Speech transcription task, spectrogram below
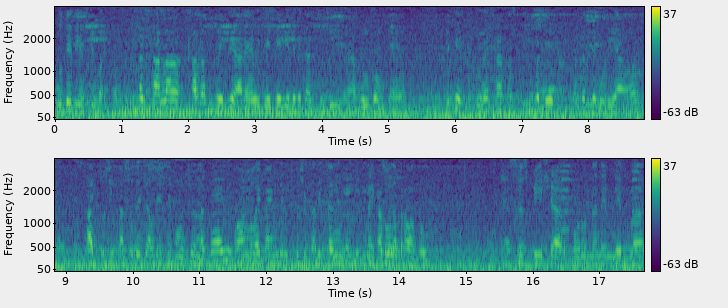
ਉਹਦੇ ਤੇ ਅਸੀਂ ਵਰਕਆਊਟ ਸਰ ਸਾਲਾਂ ਸਾਲਾਂ ਤੋਂ ਦੇਖਦੇ ਆ ਰਹੇ ਹਾਂ ਵੀ ਜਿਸ ਏਰੀਆ ਦੇ ਵਿੱਚ ਅੱਜ ਤੁਸੀਂ ਹੁਣ ਘੁੰਮ ਕੇ ਆਏ ਹੋ। ਜਿੱਥੇ ਨਸ਼ਾ ਤਸਕਰੀ ਵੱਡੇ ਪੱਧਰ ਤੇ ਹੋ ਰਹੀ ਆ ਔਰ ਅੱਜ ਤੁਸੀਂ ਕਾਸੋ ਦੇ ਚੱਲਦੇ ਇੱਥੇ ਪਹੁੰਚੇ ਲੱਗਦਾ ਹੈ ਵੀ ਆਉਣ ਵਾਲੇ ਟਾਈਮ ਦੇ ਵਿੱਚ ਕੁਛ ਏਦਾਂ ਦੀ ਪਲੈਨਿੰਗ ਹੈਗੀ ਜਿਹੜਾ ਕਾਸੋ ਦਾ ਪ੍ਰਭਾਵ ਪਊ ਐਸਐਸਪੀ ਹੁਸ਼ਿਆਰਪੁਰ ਉਹਨਾਂ ਨੇ ਮੇਰੇ ਨਾਲ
